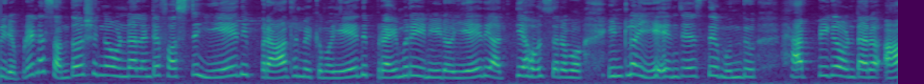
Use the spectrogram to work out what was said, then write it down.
మీరు ఎప్పుడైనా సంతోషంగా ఉండాలంటే ఫస్ట్ ఏది ప్రాథమికమో ఏది ప్రైమరీ నీడో ఏది అత్యవసరమో ఇంట్లో ఏం చేస్తే ముందు హ్యాపీగా ఉంటారో ఆ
